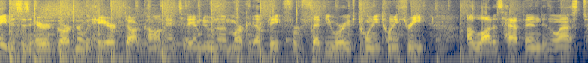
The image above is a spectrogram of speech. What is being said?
Hey, this is Eric Gardiner with HeyEric.com, and today I'm doing a market update for February of 2023. A lot has happened in the last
